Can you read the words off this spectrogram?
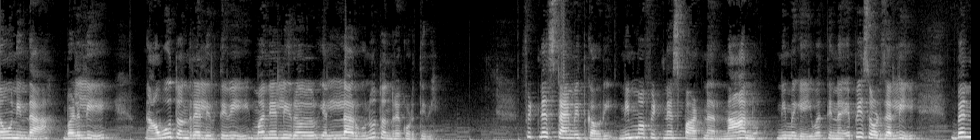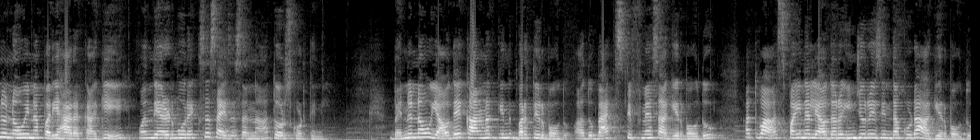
ನೋವಿನಿಂದ ಬಳಲಿ ನಾವೂ ತೊಂದರೆಯಲ್ಲಿರ್ತೀವಿ, ಮನೆಯಲ್ಲಿರೋ ಎಲ್ಲರಿಗೂ ತೊಂದರೆ ಕೊಡ್ತೀವಿ. ಫಿಟ್ನೆಸ್ ಟೈಮ್ ವಿತ್ ಗೌರಿ, ನಿಮ್ಮ ಫಿಟ್ನೆಸ್ ಪಾರ್ಟ್ನರ್ ನಾನು ನಿಮಗೆ ಇವತ್ತಿನ ಎಪಿಸೋಡ್ಸಲ್ಲಿ ಬೆನ್ನು ನೋವಿನ ಪರಿಹಾರಕ್ಕಾಗಿ ಒಂದು ಎರಡು ಮೂರು ಎಕ್ಸಸೈಸಸನ್ನು ತೋರಿಸ್ಕೊಡ್ತೀನಿ. ಬೆನ್ನು ನೋವು ಯಾವುದೇ ಕಾರಣಕ್ಕಿಂತ ಬರ್ತಿರ್ಬೋದು. ಅದು ಬ್ಯಾಕ್ ಸ್ಟಿಫ್ನೆಸ್ ಆಗಿರ್ಬೋದು ಅಥವಾ ಸ್ಪೈನಲ್ಲಿ ಯಾವ್ದಾದ್ರು ಇಂಜುರೀಸಿಂದ ಕೂಡ ಆಗಿರ್ಬೋದು.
